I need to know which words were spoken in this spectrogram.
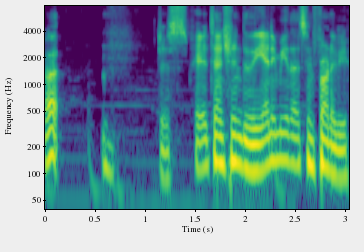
Alright. Ah. Just pay attention to the enemy that's in front of you.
